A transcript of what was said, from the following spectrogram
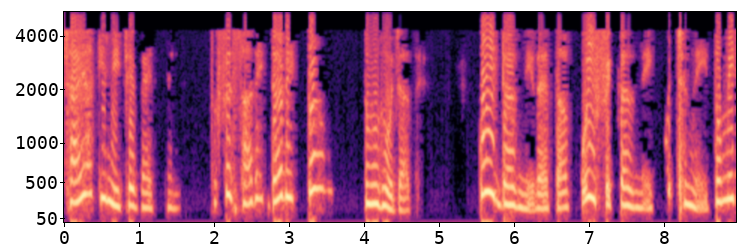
छाया के नीचे बैठते हैं तो फिर सारे डर एकदम दूर हो जाते हैं। कोई डर नहीं रहता, कोई फ़िक्र नहीं, कुछ नहीं। तुम एक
